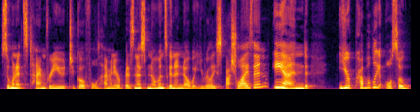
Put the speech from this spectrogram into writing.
So when it's time for you to go full time in your business, no one's going to know what you really specialize in. And you're probably also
